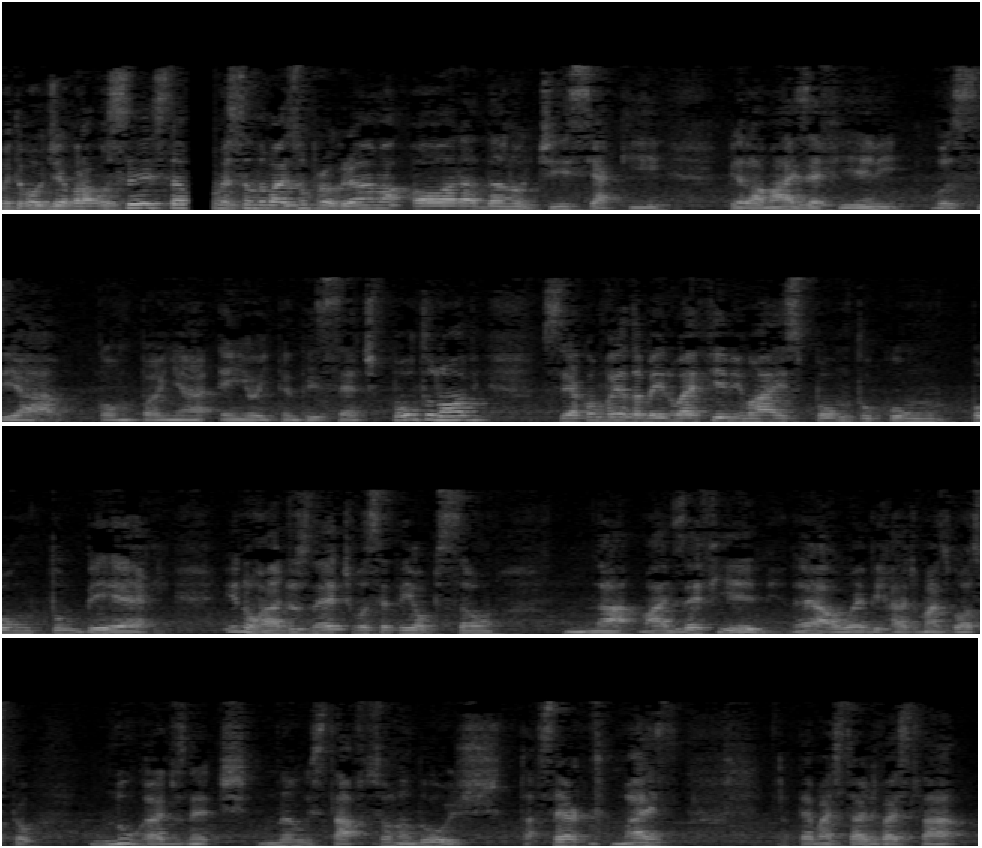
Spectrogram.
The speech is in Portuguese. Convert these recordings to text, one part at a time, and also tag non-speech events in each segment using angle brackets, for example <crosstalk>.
Muito bom dia para você. Estamos começando mais um programa Hora da Notícia aqui pela Mais FM. Você acompanha em 87.9. Você acompanha também no fmmais.com.br. E no Rádiosnet você tem a opção na Mais FM, né? A web rádio mais gospel no Rádiosnet não está funcionando hoje, tá certo? Mas até mais tarde vai estar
